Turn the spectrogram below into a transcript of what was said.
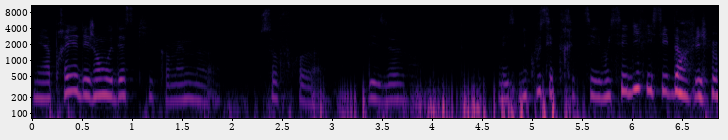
Mais après, il y a des gens modestes qui quand même s'offrent des œuvres. Mais du coup, c'est oui, c'est difficile d'en vivre.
